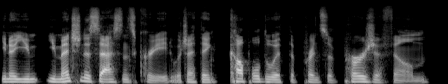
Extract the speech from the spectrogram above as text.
you know, you you mentioned Assassin's Creed, which I think coupled with the Prince of Persia film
